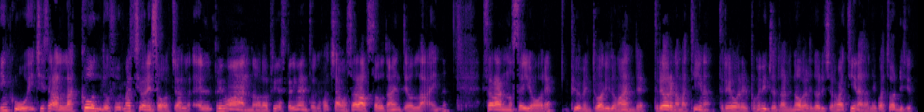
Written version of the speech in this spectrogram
in cui ci sarà la condoformazione social. È il primo anno, il primo esperimento che facciamo sarà assolutamente online. Saranno 6 ore, più eventuali domande, 3 ore la mattina, 3 ore il pomeriggio, dalle 9 alle 12 della mattina, dalle 14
